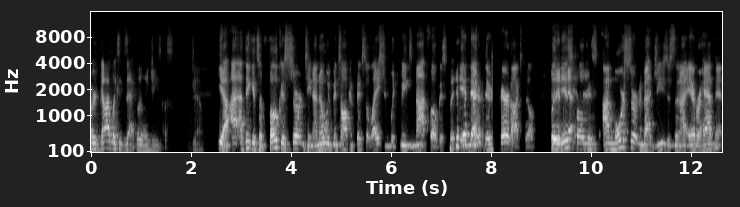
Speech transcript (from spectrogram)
or God looks exactly like Jesus. Yeah. Yeah, I, I think it's a focused certainty. And I know we've been talking pixelation, which means not focused, but it, that, there's paradox, Bill but it is yeah. focused. I'm more certain about Jesus than I ever have been.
